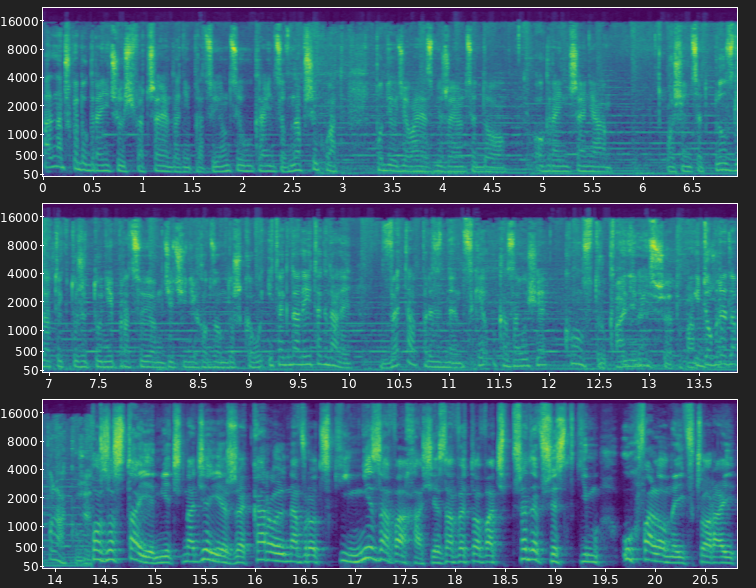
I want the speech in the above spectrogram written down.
ale na przykład ograniczył świadczenia dla niepracujących Ukraińców, na przykład podjął działania zmierzające do ograniczenia 800 plus dla tych, którzy tu nie pracują, dzieci nie chodzą do szkoły i tak dalej, i tak dalej. Weta prezydenckie okazały się konstruktywne Panie ministrze, to pan i dobre dla Polaków. Pozostaje mieć nadzieję, że Karol Nawrocki nie zawaha się zawetować przede wszystkim uchwalonej wczoraj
